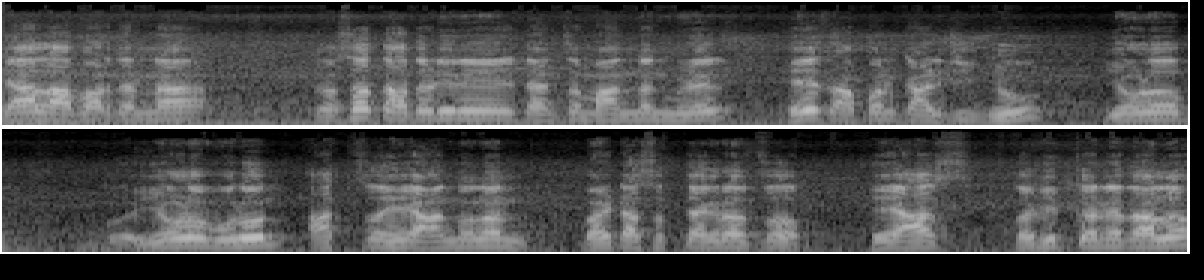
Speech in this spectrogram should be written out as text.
या लाभार्थ्यांना कसं तातडीने त्यांचं मानधन मिळेल हेच आपण काळजी घेऊ. एवढं एवढं बोलून आजचं हे आंदोलन बैठा सत्याग्रहाचं हे आज स्थगित करण्यात आलं.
